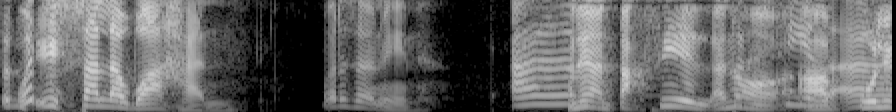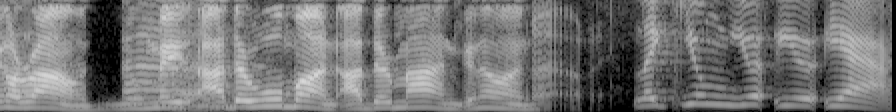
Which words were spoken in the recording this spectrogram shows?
today. what's salawahan? What does that mean? Um, Ano yan? Taksil. Ano? Taksil, ah, fooling ah, around. Yung may ah. other woman, other man. Ganon. Okay. Like yung, you, you, yeah.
